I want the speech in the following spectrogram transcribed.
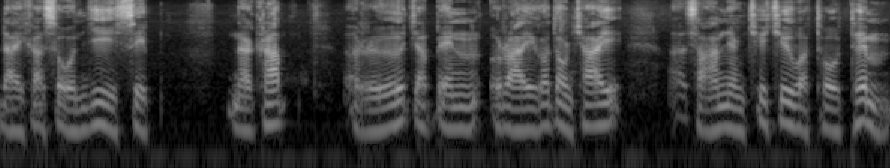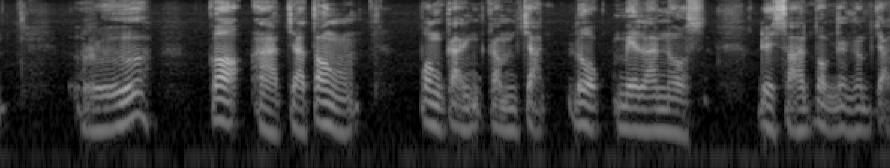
ไดคาโซน 20 นะครับ หรือจะเป็นไรก็ต้องใช้สารอย่างชื่อชื่อว่าโทเทม หรือก็อาจจะต้องป้องกันกำจัดโรคเมลานอสโดยสารป้องกันกำจัด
